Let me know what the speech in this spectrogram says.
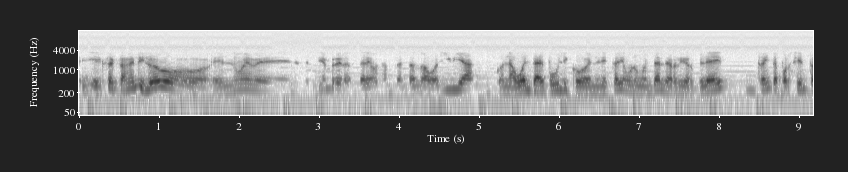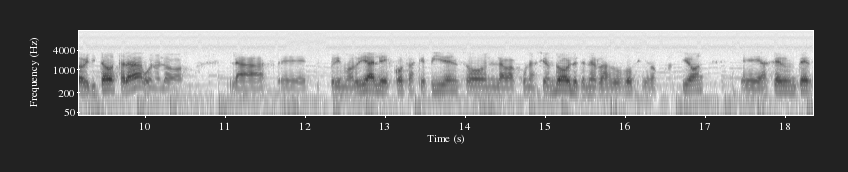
Exactamente, y luego el 9 de septiembre nos estaremos enfrentando a Bolivia con la vuelta del público en el Estadio Monumental de River Plate. Un 30% habilitado estará. Bueno, los, las eh, primordiales cosas que piden son la vacunación doble, tener las dos dosis de vacunación, eh, hacer un test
